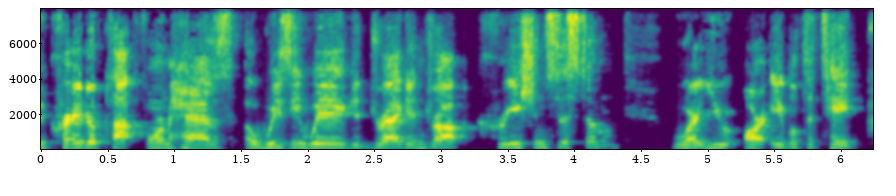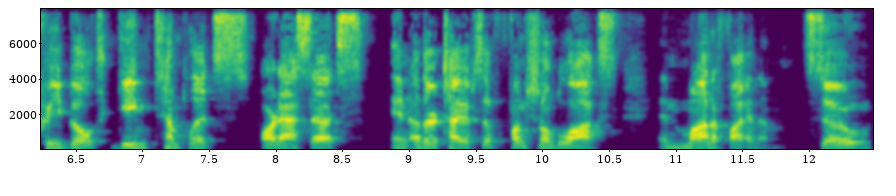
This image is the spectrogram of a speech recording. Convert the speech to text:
The creator platform has a WYSIWYG drag and drop creation system where you are able to take pre-built game templates, art assets, and other types of functional blocks and modify them. So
